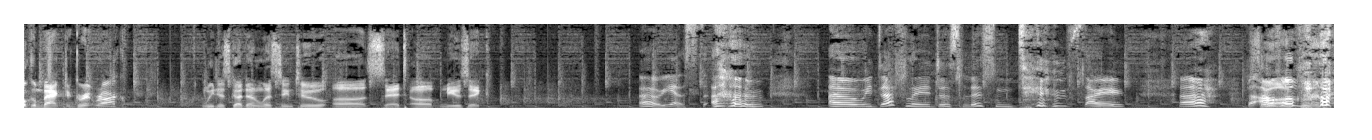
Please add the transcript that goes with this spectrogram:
Welcome back to Grit Rock. We just got done listening to a set of music. Oh yes. Um, oh, we definitely just listened to. Sorry, uh, the So awful awkward.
